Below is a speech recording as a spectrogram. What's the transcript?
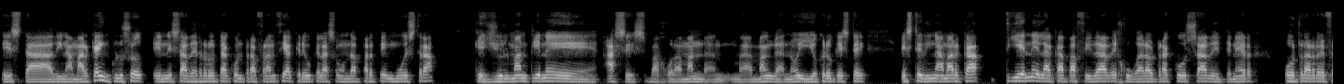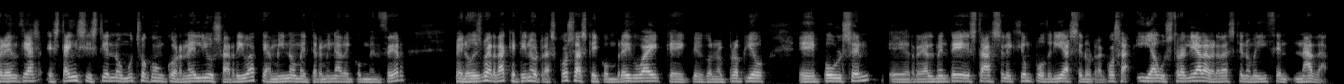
esta Dinamarca. Incluso en esa derrota contra Francia, creo que la segunda parte muestra que Julman tiene ases bajo la manga, ¿no? Y yo creo que este, este Dinamarca tiene la capacidad de jugar a otra cosa, de tener otras referencias. Está insistiendo mucho con Cornelius arriba, que a mí no me termina de convencer, pero es verdad que tiene otras cosas, que con Braithwaite, que, que con el propio eh, Poulsen, eh, realmente esta selección podría ser otra cosa. Y Australia, la verdad es que no me dicen nada.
